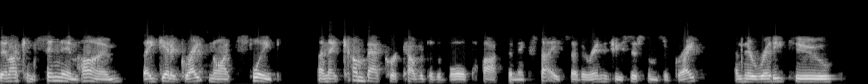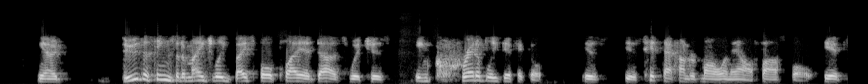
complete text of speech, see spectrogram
Then I can send them home. They get a great night's sleep, and they come back recovered to the ballpark the next day. So their energy systems are great, and they're ready to, you know, do the things that a major league baseball player does, which is incredibly difficult. Is is hit that hundred mile an hour fastball. It's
